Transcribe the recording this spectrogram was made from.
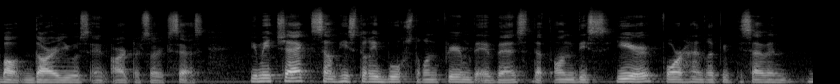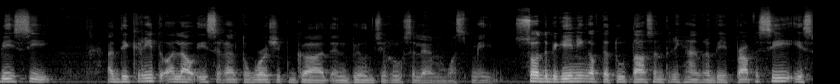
about Darius and Artaxerxes. You may check some history books to confirm the events that on this year 457 BC, a decree to allow Israel to worship God and build Jerusalem was made. So the beginning of the 2300 day prophecy is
